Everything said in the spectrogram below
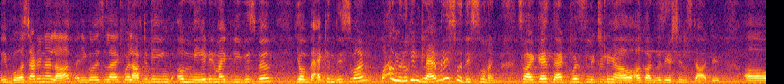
we burst out in a laugh, and he goes like, "Well, after being a maid in my previous film, you're back in this one. Wow, you're looking glamorous for this one." So I guess that was literally how our conversation started uh,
